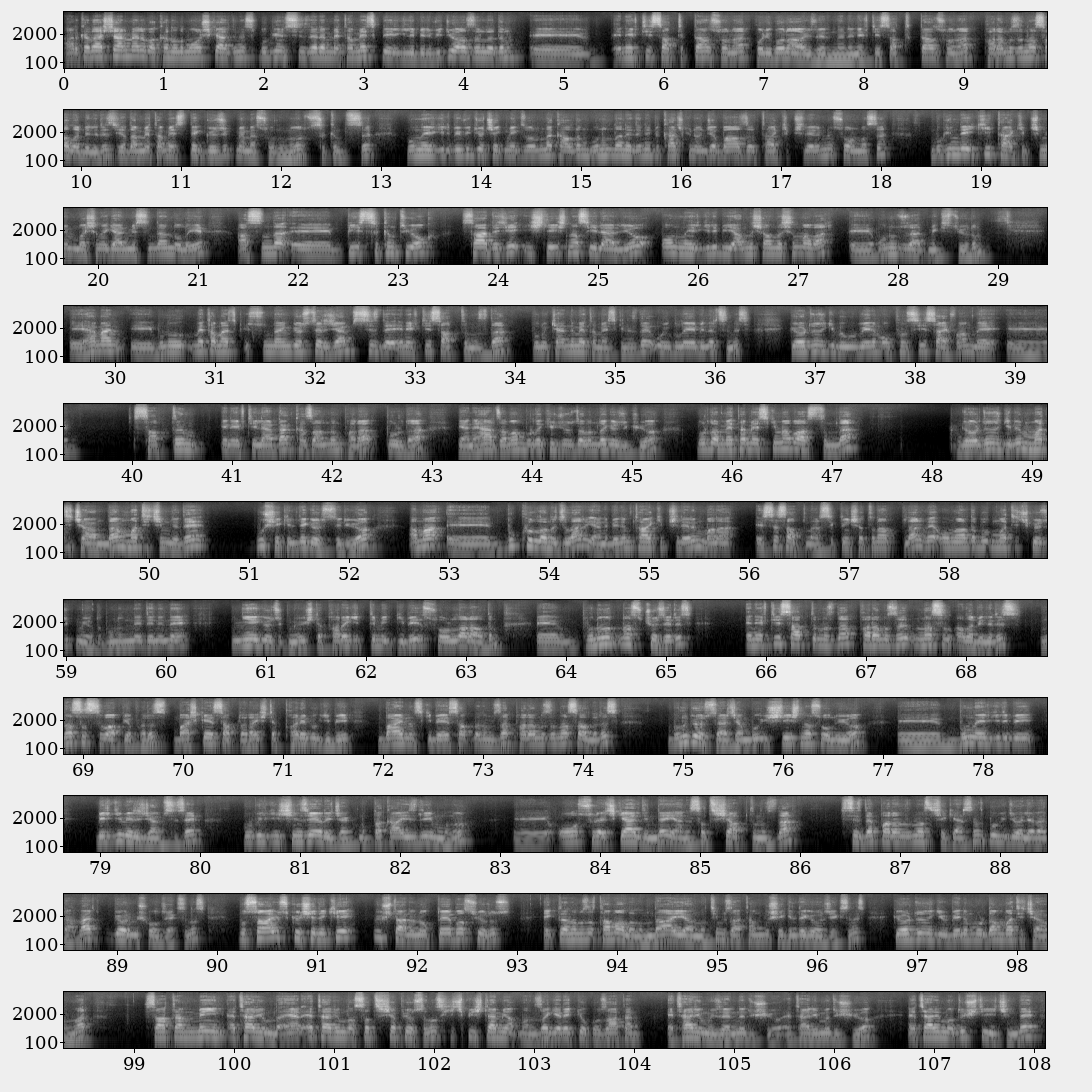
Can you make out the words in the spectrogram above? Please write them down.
Arkadaşlar merhaba kanalıma hoş geldiniz. Bugün sizlere Metamask ile ilgili bir video hazırladım. Ee, NFT sattıktan sonra Polygon ağı üzerinden NFT sattıktan sonra paramızı nasıl alabiliriz ya da Metamask'te gözükmeme sorunu, sıkıntısı. Bununla ilgili bir video çekmek zorunda kaldım. Bunun da nedeni birkaç gün önce bazı takipçilerimin sorması. Bugün de iki takipçimin başına gelmesinden dolayı aslında e, bir sıkıntı yok. Sadece işleyiş nasıl ilerliyor onunla ilgili bir yanlış anlaşılma var. E, onu düzeltmek istiyorum. E, hemen e, bunu MetaMask üstünden göstereceğim. Siz de NFT sattığınızda bunu kendi MetaMask'inizde uygulayabilirsiniz. Gördüğünüz gibi bu benim OpenSea sayfam ve e, sattığım NFT'lerden kazandığım para burada. Yani her zaman buradaki cüzdanımda gözüküyor. Burada MetaMask'ime bastığımda gördüğünüz gibi Mati çağında Matiç'imde de bu şekilde gösteriyor. Ama e, bu kullanıcılar yani benim takipçilerim bana SS attılar, screenshot'ını attılar ve onlarda bu mat hiç gözükmüyordu. Bunun nedeni ne? Niye gözükmüyor? İşte para gitti mi gibi sorular aldım. E, bunu nasıl çözeriz? NFT sattığımızda paramızı nasıl alabiliriz? Nasıl swap yaparız? Başka hesaplara işte Paribu gibi, Binance gibi hesaplarımıza paramızı nasıl alırız? Bunu göstereceğim. Bu işleyiş nasıl oluyor? E, bununla ilgili bir bilgi vereceğim size. Bu bilgi işinize yarayacak. Mutlaka izleyin bunu. Ee, o süreç geldiğinde yani satış yaptığınızda siz de paranızı nasıl çekersiniz bu video ile beraber görmüş olacaksınız. Bu sağ üst köşedeki 3 tane noktaya basıyoruz. Ekranımızı tam alalım daha iyi anlatayım. Zaten bu şekilde göreceksiniz. Gördüğünüz gibi benim burada Mati çağım var. Zaten main Ethereum'da eğer Ethereum'da satış yapıyorsanız hiçbir işlem yapmanıza gerek yok. O zaten Ethereum üzerine düşüyor. Ethereum'a düşüyor. Ethereum'a düştüğü için de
